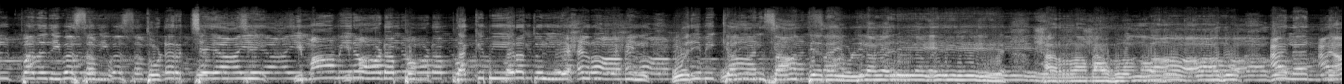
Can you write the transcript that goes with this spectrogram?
നാൽപ്പത് ദിവസം തുടർച്ചയായി ഇമാമിനോടൊപ്പം തക്ബീറത്തുൽ ഇഹ്റാമിൽ ഒരുമിക്കാൻ സാധ്യതയുള്ളവരെ ഹറമഹുല്ലാഹു അലന്നാർ.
